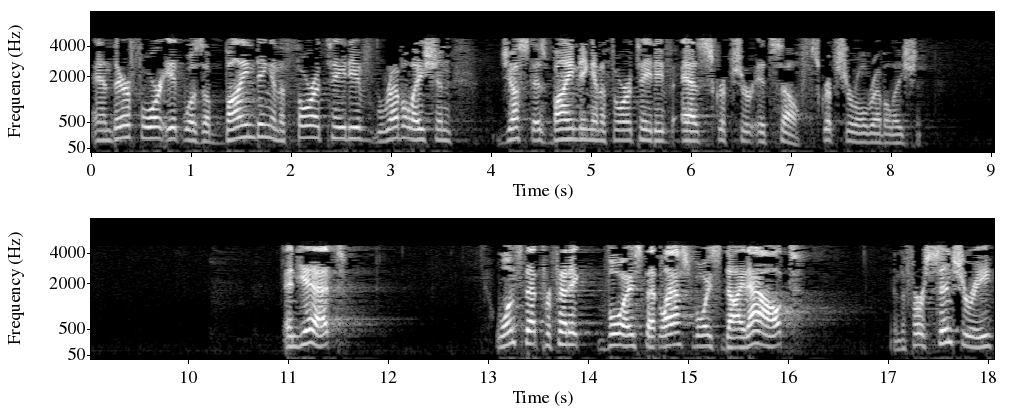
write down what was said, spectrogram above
and therefore it was a binding and authoritative revelation just as binding and authoritative as Scripture itself, scriptural revelation. And yet, once that prophetic voice, that last voice died out in the first century,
